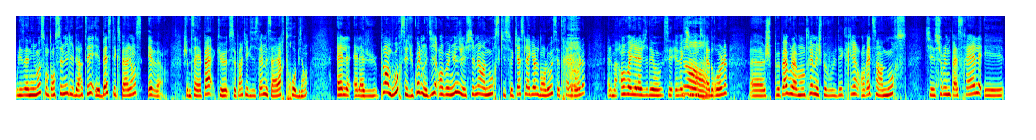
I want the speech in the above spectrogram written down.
où les animaux sont en semi-liberté et best expérience ever. Je ne savais pas que ce parc existait, mais ça a l'air trop bien. Elle, elle a vu plein d'ours et du coup elle me dit en bonus j'ai filmé un ours qui se casse la gueule dans l'eau, c'est très drôle. Elle m'a envoyé la vidéo, c'est effectivement Non. très drôle. Euh, je peux pas vous la montrer, mais je peux vous le décrire. En fait, c'est un ours qui est sur une passerelle et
